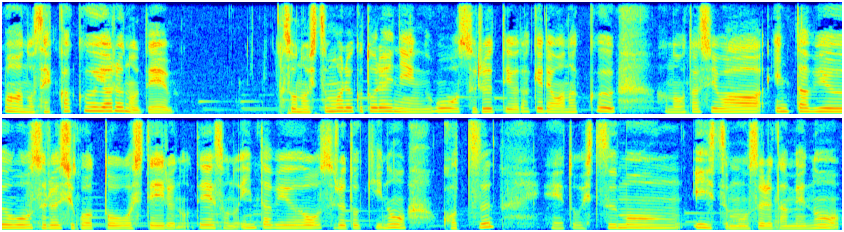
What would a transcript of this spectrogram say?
まあ、あのせっかくやるのでその質問力トレーニングをするっていうだけではなくあの私はインタビューをする仕事をしているのでそのインタビューをする時のコツ、えーと、質問いい質問をするための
